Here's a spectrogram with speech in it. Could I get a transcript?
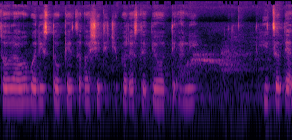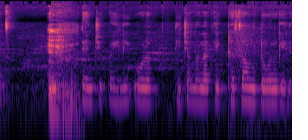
चोरावं बरीच धोक्याचं अशी तिची परिस्थिती होती आणि हिचं त्याच. त्यांची पहिली ओळख तिच्या मनात एक ठसा उमटवून गेली.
